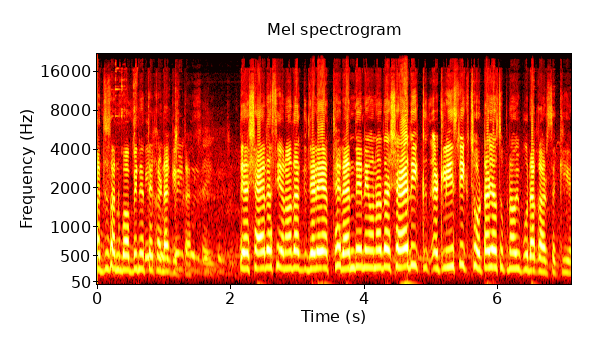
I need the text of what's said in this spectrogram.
ਅੱਜ ਸਾਨੂੰ ਬਾਬੇ ਨੇ ਇੱਥੇ ਖੜਾ ਕੀਤਾ। ਤੇ ਸ਼ਾਇਦ ਅਸੀਂ ਉਹਨਾਂ ਦਾ ਜਿਹੜੇ ਇੱਥੇ ਰਹਿੰਦੇ ਨੇ ਉਹਨਾਂ ਦਾ ਸ਼ਾਇਦ ਇੱਕ ਐਟਲੀਸਟ ਇੱਕ ਛੋਟਾ ਜਿਹਾ ਸੁਪਨਾ ਵੀ ਪੂਰਾ ਕਰ ਸਕੀਏ।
